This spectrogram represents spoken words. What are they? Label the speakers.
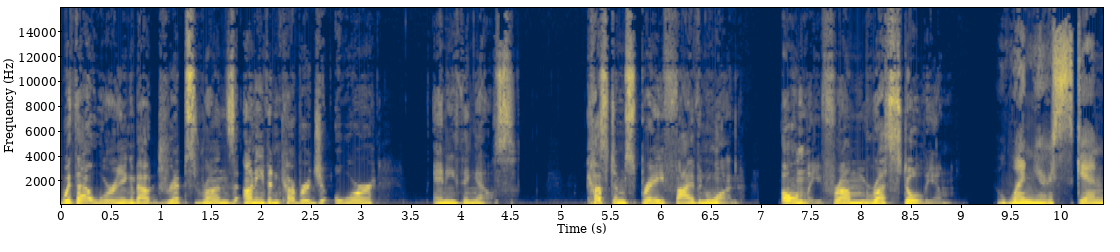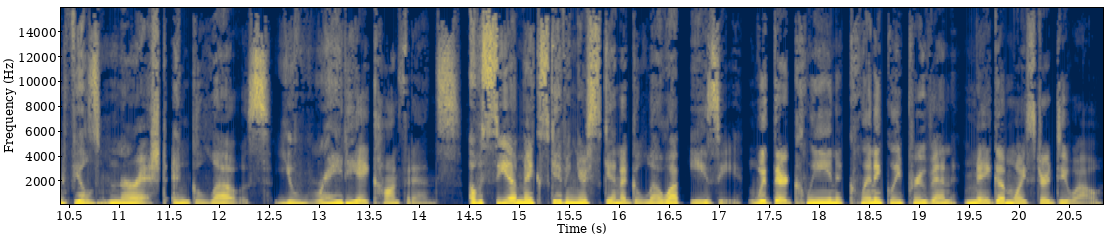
Speaker 1: without worrying about drips, runs, uneven coverage, or anything else. Custom Spray 5 in 1. Only from Rust
Speaker 2: When your skin feels nourished and glows, you radiate confidence. Osea makes giving your skin a glow up easy with their clean, clinically proven Mega Moisture Duo.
